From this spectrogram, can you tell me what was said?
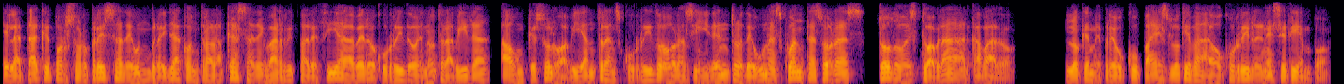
El ataque por sorpresa de Umbrella contra la casa de Barry parecía haber ocurrido en otra vida, aunque solo habían transcurrido horas y dentro de unas cuantas horas, todo esto habrá acabado. Lo que me preocupa es lo que va a ocurrir en ese tiempo.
